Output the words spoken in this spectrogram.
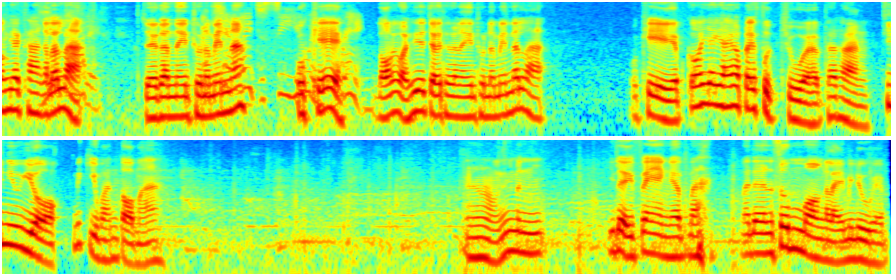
ต้องแยกทางกันแล้วล่ะ You got it. เจอกันในทัวร์นาเมนต์นะ I can't wait to see you โอเค in the ring. รอไม่ไหวที่จะเจอเธอในทัวร์นาเมนต์นั่นแหละ โอเคครับก็ย้ายๆกันไปฝึกชัวร์ครับท่าทางที่นิวยอร์กไม่กี่วันต่อมา อ้าว นี่มันอีเหลยแฟงครับ มา มาเดินซุ่มมองอะไรไม่รู้ครับ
